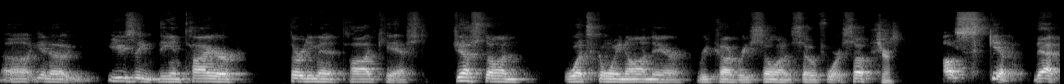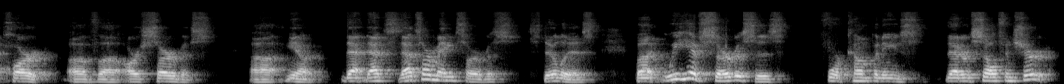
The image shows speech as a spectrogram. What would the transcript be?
uh, you know, using the entire 30-minute podcast just on what's going on there, recovery, so on and so forth. So, sure. I'll skip that part of uh, our service. Uh, you know that that's that's our main service, still is, but we have services for companies that are self-insured.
